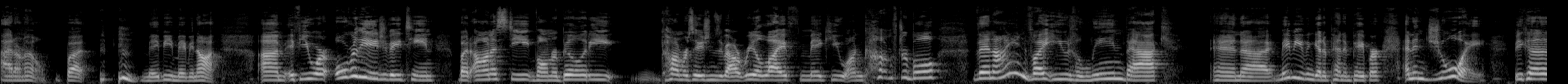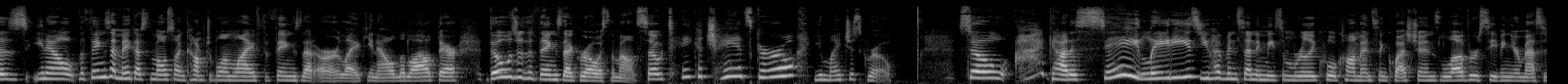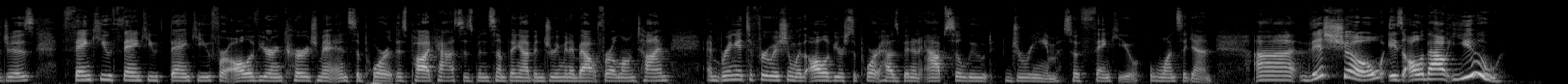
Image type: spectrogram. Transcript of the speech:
I don't know, but maybe, maybe not. Um, if you are over the age of 18, but honesty, vulnerability, conversations about real life make you uncomfortable, then I invite you to lean back and uh, maybe even get a pen and paper and enjoy because you know the things that make us the most uncomfortable in life the things that are like you know a little out there those are the things that grow us the most. So take a chance girl. You might just grow so I gotta say, ladies, you have been sending me some really cool comments and questions. Love receiving your messages. Thank you, thank you, thank you for all of your encouragement and support. This podcast has been something I've been dreaming about for a long time, and bring it to fruition with all of your support has been an absolute dream. So thank you once again. Uh, this show is all about you.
